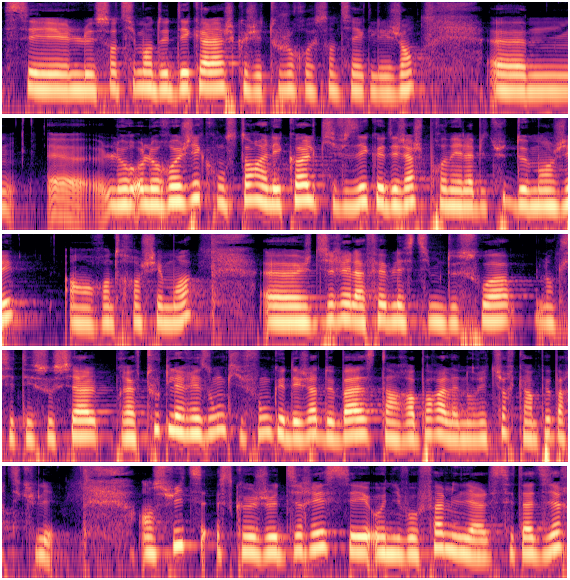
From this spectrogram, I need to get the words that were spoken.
C'est le sentiment de décalage que j'ai toujours ressenti avec les gens. Euh, euh, le rejet constant à l'école qui faisait que déjà je prenais l'habitude de manger en rentrant chez moi. Euh, je dirais la faible estime de soi, l'anxiété sociale, bref, toutes les raisons qui font que déjà de base, tu as un rapport à la nourriture qui est un peu particulier. Ensuite, ce que je dirais, c'est au niveau familial, c'est-à-dire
